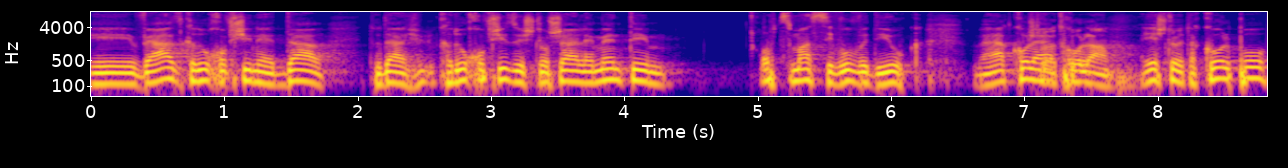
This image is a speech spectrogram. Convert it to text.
אה, ואז כדור חופשי נהדר, אתה יודע, כדור חופשי זה שלושה אלמנטים, עוצמה, סיבוב ודיוק, והכל לו היה את פה, כולם. יש לו את הכל פה,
